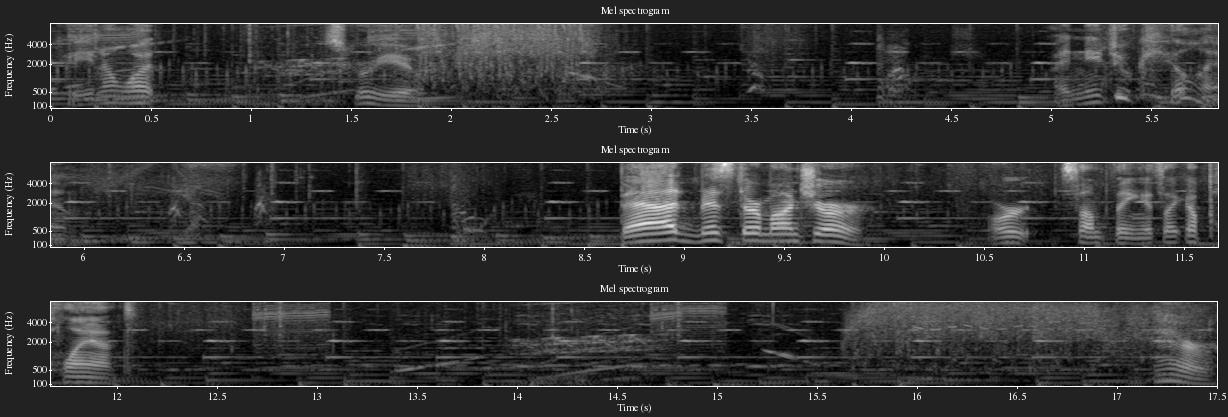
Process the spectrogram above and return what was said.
Okay, you know what? Screw you. I need to kill him. Bad Mr. Muncher! Or something. It's like a plant. There.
